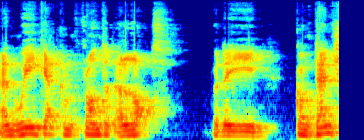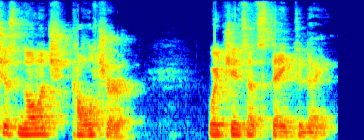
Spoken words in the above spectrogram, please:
And we get confronted a lot with the contentious knowledge culture which is at stake today.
